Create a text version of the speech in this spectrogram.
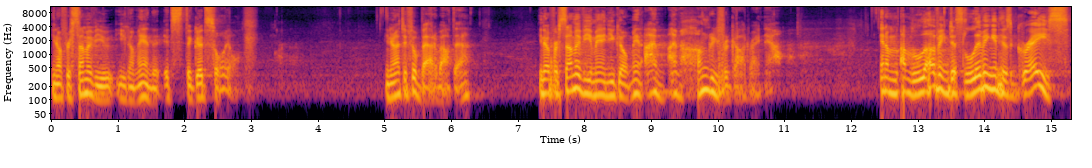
You know, for some of you, you go, man, it's the good soil. You don't have to feel bad about that. You know, for some of you, man, you go, man, I'm, I'm hungry for God right now. And I'm, I'm loving just living in His grace.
